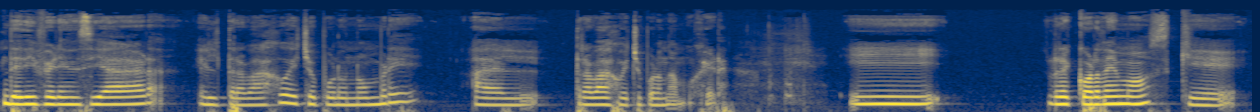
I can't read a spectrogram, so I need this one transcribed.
de diferenciar el trabajo hecho por un hombre al trabajo hecho por una mujer? Y recordemos que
